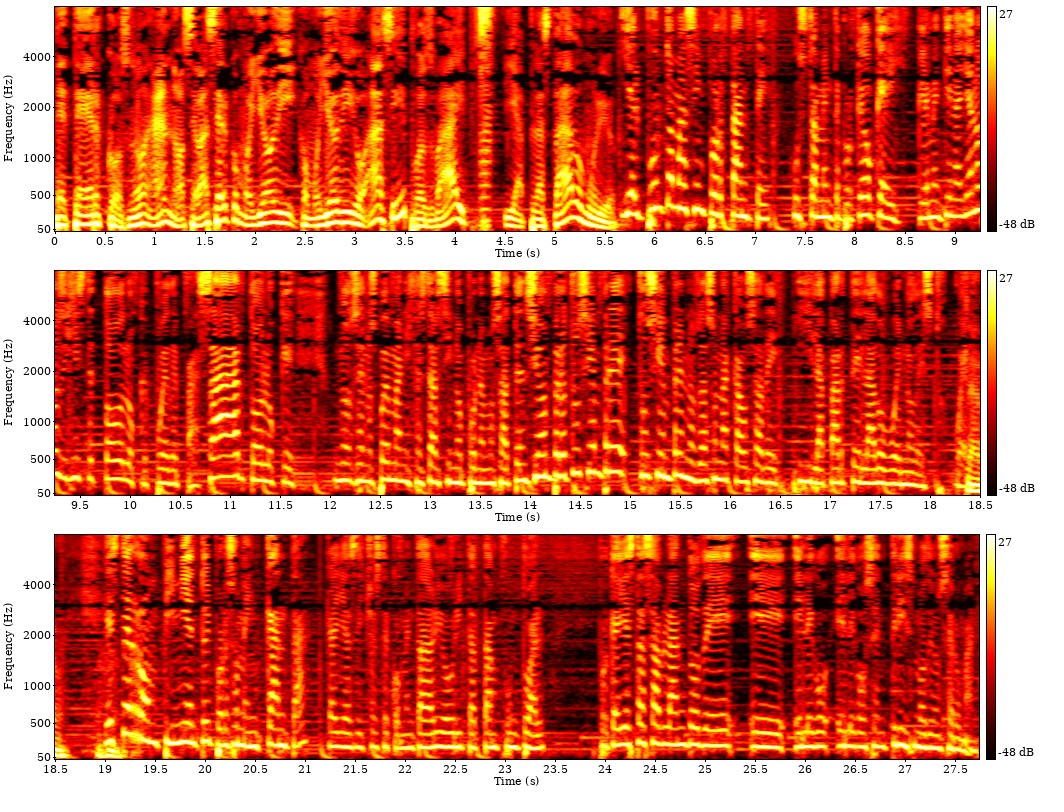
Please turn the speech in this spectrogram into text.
de tercos, ¿no? Ah, no, se va a hacer como yo di, como yo digo. Ah, sí, pues va y, y aplastado murió. Y el punto más importante, justamente porque, ok, Clementina, ya nos dijiste todo lo que puede pasar, todo lo que no se nos puede manifestar si no ponemos atención, pero tú siempre, tú siempre nos das una causa de, y la parte del lado bueno de esto. Bueno, Claro. este rompimiento, y por eso me encanta que hayas dicho este comentario ahorita tan puntual, porque ahí estás hablando de eh, el, ego- el egocentrismo de un ser humano.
